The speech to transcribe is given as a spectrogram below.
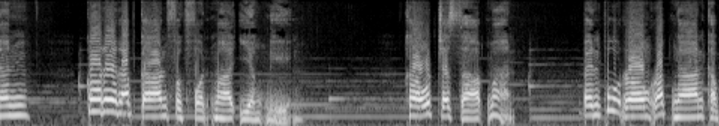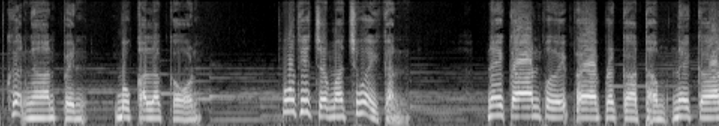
นั้น ก็ได้รับการฝึกฝนมาอย่างดี เขาจะสามารถ เป็นผู้รองรับงานขับเคลื่อนงานเป็นบุคลากร ผู้ที่จะมาช่วยกัน ในการเผยแผ่ประกาศธรรมในการ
